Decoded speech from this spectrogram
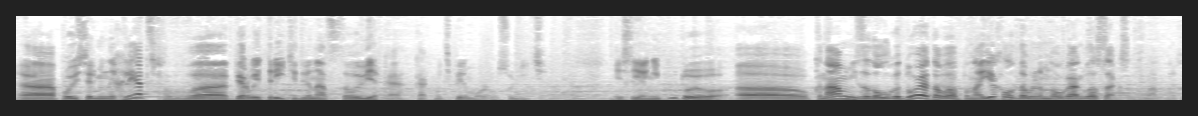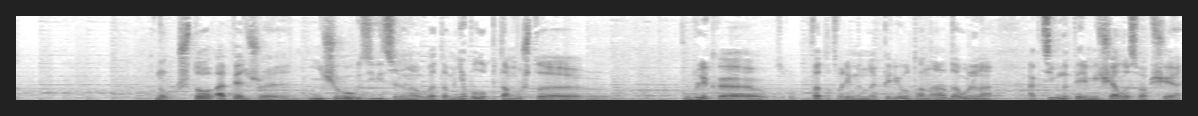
э, повесть временных лет в первой трети 12 века, как мы теперь можем судить, если я не путаю, э, к нам незадолго до этого понаехало довольно много англосаксов знатных. Ну, что, опять же, ничего удивительного в этом не было, потому что публика в этот временной период, она довольно активно перемещалась вообще.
